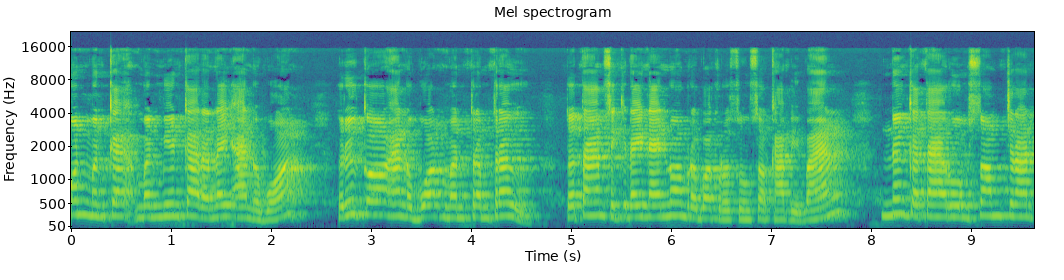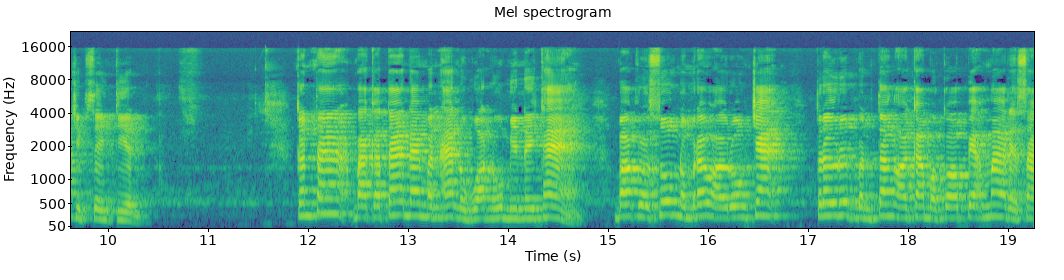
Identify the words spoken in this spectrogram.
4មិនកាមិនមានករណីអនុវត្តឬក៏អនុវត្តមិនត្រឹមត្រូវទៅតាមសេចក្តីណែនាំរបស់ក្រសួងសុខាភិបាល និងកត្តារួមផ្សំច្រើនជាផ្សេងទៀតកត្តាបើកត្តាដែលមិនអនុវត្តនោះមានន័យថាបើក្រសួងតម្រូវឲ្យរោងចក្រត្រូវរឹតបន្តឹងឲ្យកម្មករពាក់ម៉ាសរក្សា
